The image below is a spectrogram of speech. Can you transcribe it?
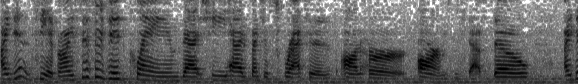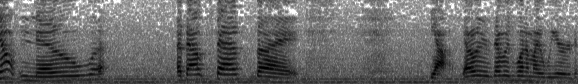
I didn't see it, but my sister did claim that she had a bunch of scratches on her arms and stuff. So I don't know about stuff, but yeah, that was that was one of my weird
